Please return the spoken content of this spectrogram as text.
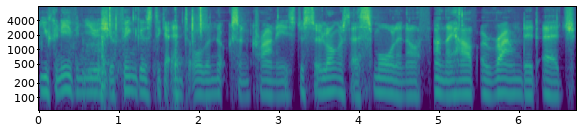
You can even use your fingers to get into all the nooks and crannies, just so long as they're small enough and they have a rounded edge.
